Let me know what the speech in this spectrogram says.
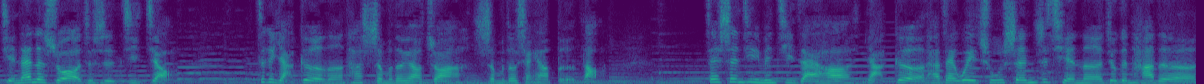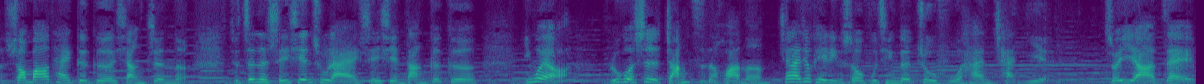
简单的说，就是计较。这个雅各呢，他什么都要抓，什么都想要得到。在圣经里面记载哈，雅各他在未出生之前呢，就跟他的双胞胎哥哥相争了，就争着谁先出来，谁先当哥哥。因为啊。如果是长子的话呢，将来就可以领受父亲的祝福和产业，所以啊，在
